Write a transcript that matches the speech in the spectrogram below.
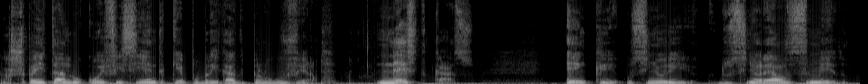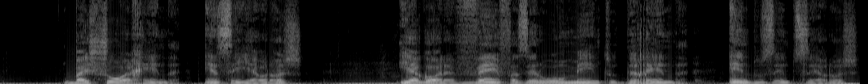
respeitando o coeficiente que é publicado pelo governo. Neste caso, em que o senhorio do Sr. L. Semedo baixou a renda em 100 euros e agora vem fazer o aumento de renda em 200 euros,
